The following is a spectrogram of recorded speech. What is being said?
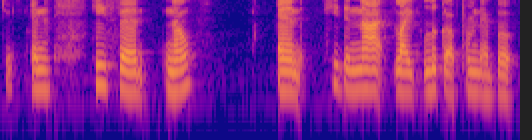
just and he said no. And he did not like look up from that book,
